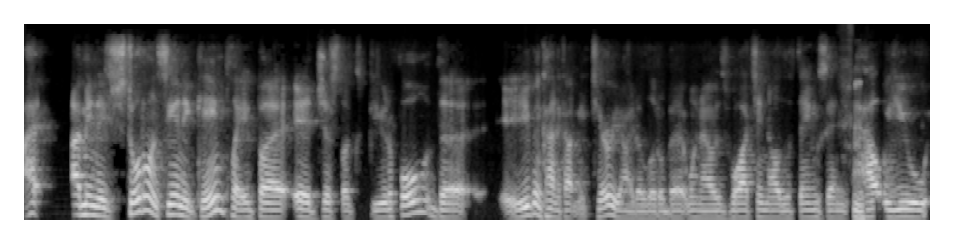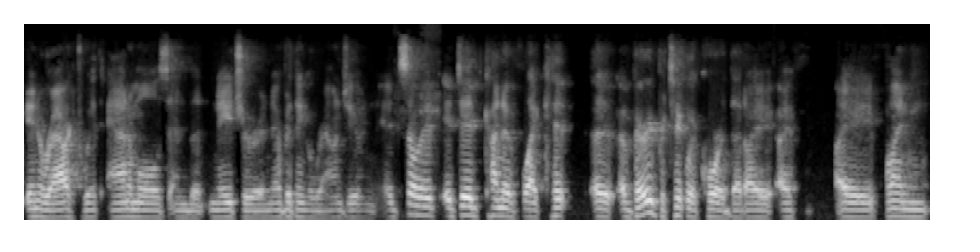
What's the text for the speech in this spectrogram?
I I mean, I still don't see any gameplay, but it just looks beautiful. The it even kind of got me teary eyed a little bit when I was watching all the things and hmm. how you interact with animals and the nature and everything around you. And it, so it, it did kind of like hit a, a very particular chord that I, I, I find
